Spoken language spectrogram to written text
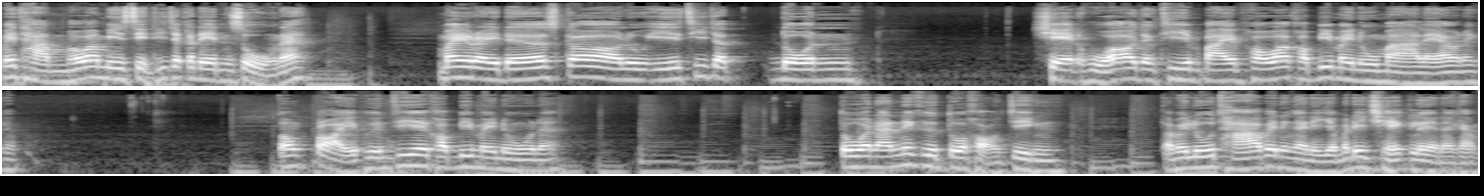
ไม่ทำเพราะว่ามีสิทธิ์ที่จะกระเด็นสูงนะ ไม่ Riders ก็ลูอิสที่จะโดนเฉดหัวออกจากทีมไป เพราะว่าคอบบี้ไมนูมาแล้วนะครับ ต้องปล่อยพื้นที่ให้คอบบี้ไมนูนะ ตัวนั้นนี่คือตัวของจริง แต่ไม่รู้เท้าเป็นยังไงเนี่ยยังไม่ได้เช็คเลยนะครับ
